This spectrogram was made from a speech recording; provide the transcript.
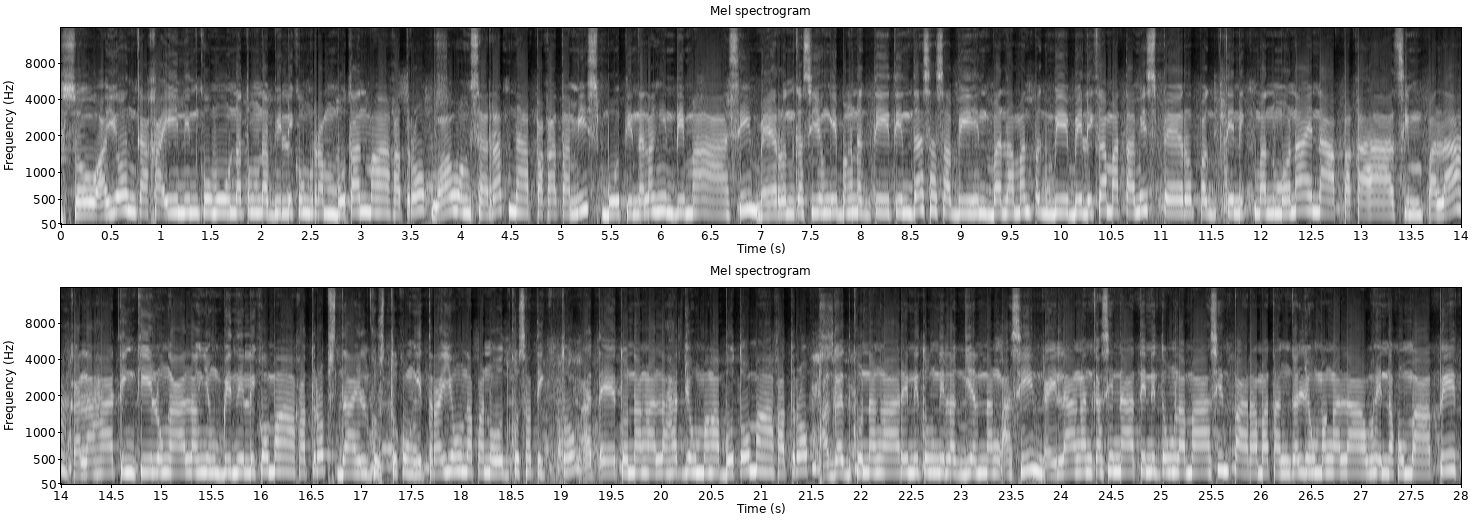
So ayun, kakainin ko muna tong nabili kong rambutan mga katrop. Wow, ang sarap, napakatamis. Buti na lang hindi maasim. Meron kasi yung ibang nagtitinda, sasabihin ba naman pag bibili ka matamis pero pag tinikman mo na ay napakaasim pala. Kalahating kilo nga lang yung binili ko mga katrops dahil gusto kong itry yung napanood ko sa TikTok. At eto na nga lahat yung mga buto mga katrops. Agad ko na nga rin itong nilagyan ng asin. Kailangan kasi natin itong lamasin para matanggal yung mga laway na kumapit.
